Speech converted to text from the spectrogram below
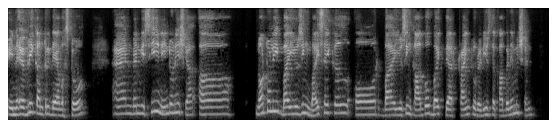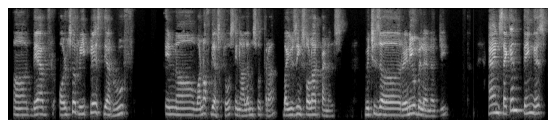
In every country they have a store. And when we see in indonesia uh, not only by using bicycle or by using cargo bike they are trying to reduce the carbon emission uh, they have also replaced their roof in uh, one of their stores in Alam Sutera by using solar panels which is a renewable energy. And second thing is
